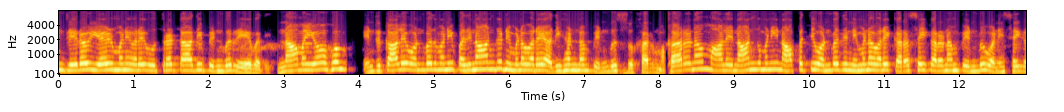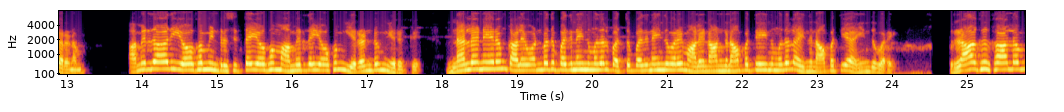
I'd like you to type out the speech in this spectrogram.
இன்று இரவு ஏழு மணி வரை உத்திரட்டாதி பின்பு ரேவதி. நாம யோகம் இன்று காலை ஒன்பது மணி பதினான்கு நிமிடம் வரை அதிகண்டம் பின்பு சுகர்மா கரணம் மாலை நான்கு மணி நாற்பத்தி ஒன்பது நிமிடம் வரை கரசை கரணம் பின்பு வணிசை கரணம். அமிர்தாதி யோகம் இன்று சித்த யோகம் அமிர்த யோகம் இரண்டும் இருக்கு. நல்ல நேரம் காலை ஒன்பது பதினைந்து முதல் பத்து பதினைந்து வரை மாலை நான்கு நாற்பத்தி ஐந்து முதல் ஐந்து நாற்பத்தி ஐந்து வரை. ராகு காலம்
